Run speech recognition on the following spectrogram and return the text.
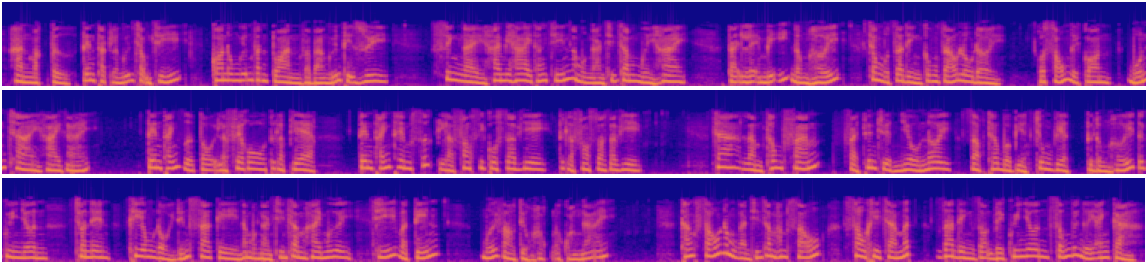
Hàn Mặc Tử tên thật là Nguyễn Trọng Trí, con ông Nguyễn Văn Toàn và bà Nguyễn Thị Duy, sinh ngày 22 tháng 9 năm 1912 tại Lệ Mỹ, Đồng Hới, trong một gia đình công giáo lâu đời, có sáu người con, bốn trai, hai gái. Tên thánh rửa tội là Phêrô, tức là Pierre. Tên thánh thêm sức là Francisco Xavier, tức là François Xavier. Cha làm thông phán, phải tuyên truyền nhiều nơi dọc theo bờ biển Trung Việt từ Đồng Hới tới Quy Nhơn, cho nên khi ông đổi đến Sa Kỳ năm 1920, Chí và Tín mới vào tiểu học ở Quảng Ngãi. Tháng 6 năm 1926, sau khi cha mất, gia đình dọn về Quy Nhơn sống với người anh cả.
